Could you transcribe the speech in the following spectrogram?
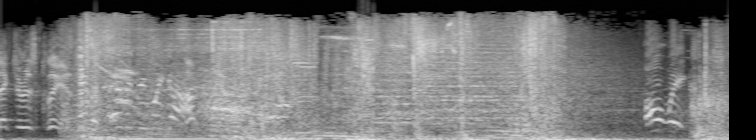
sector is clear. Give us everything we got! All wings!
